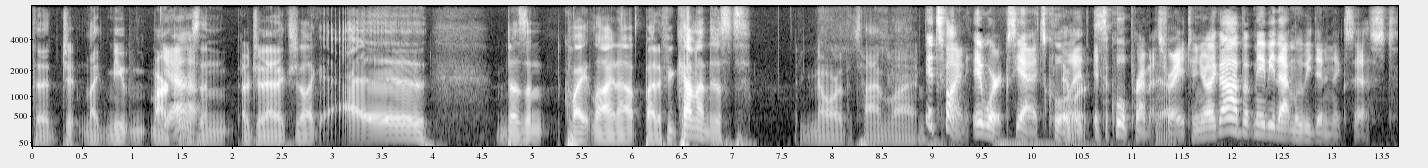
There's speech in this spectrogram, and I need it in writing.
the like mutant markers Yeah. and or genetics. You're like, uh, doesn't quite line up. But if you kind of just ignore the timeline, It's fine. It works. Yeah, it's cool. It It it's a cool premise, Yeah. right? And you're like, ah, but maybe that movie didn't exist.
